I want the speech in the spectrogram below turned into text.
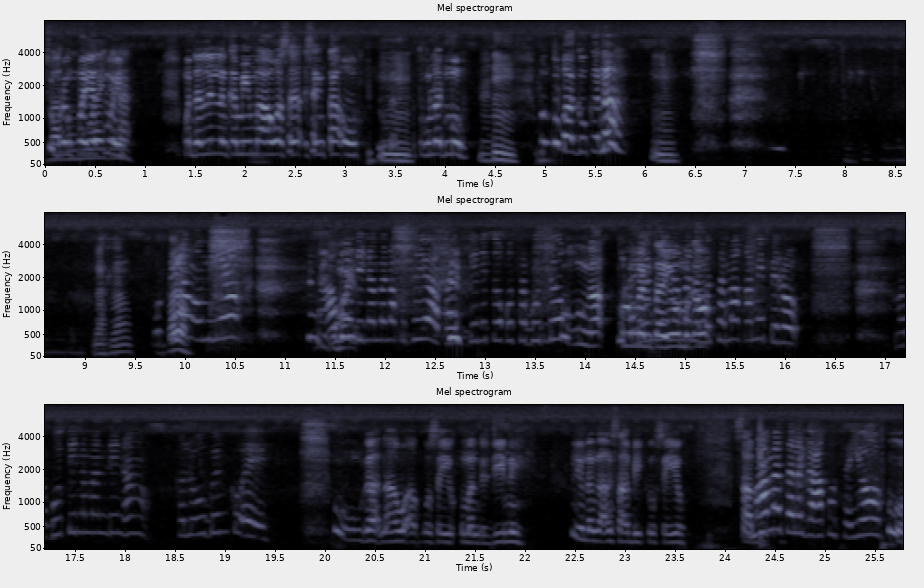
Sobrang payat mo eh. Madali lang kaming maawa sa isang tao. Mm. Tulad mo. Mm. Magbabago ka na. Mm. Last lang. Huwag ka lang umiyak. Naawa din naman ako sa'yo. Kahit ganito ako sa bundok. Oo nga, tulungan Alam tayo. Mag-awa. na masama kami pero mabuti naman din ang kalooban ko eh. Oo nga, naawa ako sa iyo, Commander Gini. Yun na nga ang sabi ko sa iyo. Sabi, Mama talaga ako sa'yo. oo,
